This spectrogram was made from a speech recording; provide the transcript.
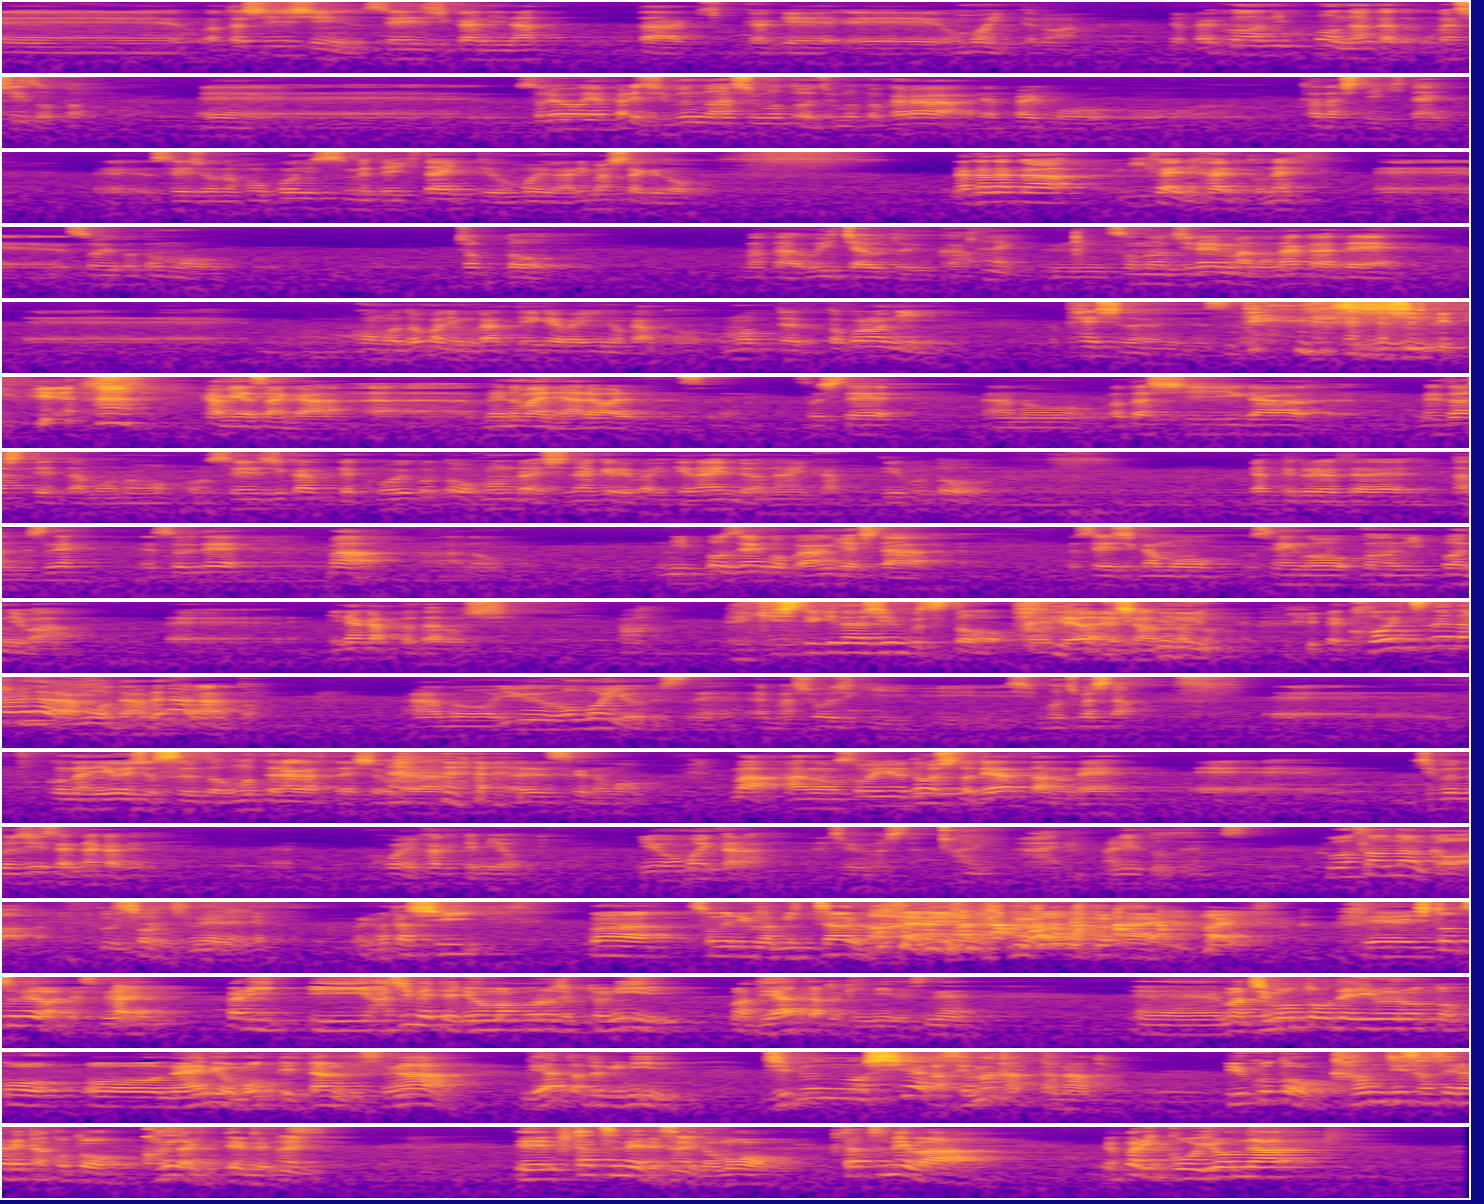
えー、私自身政治家になったきっかけ、えー、思いっていうのはやっぱりこの日本なんかおかしいぞと、えー、それをやっぱり自分の足元地元からやっぱりこう正していきたい、えー、正常な方向に進めていきたいっていう思いがありましたけどなかなか議会に入るとね、えー、そういうこともちょっとまた浮いちゃうというか、はい、うん、そのジレンマの中で、えー、今後どこに向かっていけばいいのかと思ってたところに天使のようにですね 神谷さんが目の前に現れてですね。そしてあの私が目指していたもの政治家ってこういうことを本来しなければいけないんではないかっていうことをやってくれてたんですね。それでまああの日本全国暗記した政治家も戦後この日本には、えー、いなかっただろうしあ歴史的な人物と出会ってしまったと。でこいつでダメならもうダメだなとあのいう思いをですね、まあ、正直持ちました、えー、こんなによいしょすると思ってなかったでしょうから あれですけども。まああのそういう同志と出会ったので、えー、自分の人生の中で、ね、ここにかけてみようという思いから始めました。はい、はい、ありがとうございます。不破さんなんかはどういったそうですね。私はその理由が3つあるんです はい、はい、で1つ目はですね、はい、ぱり初めて龍馬プロジェクトに、まあ、出会った時にですね、えーまあ、地元でいろいろとこう悩みを持っていたんですが出会った時に自分の視野が狭かったなということを感じさせられたことこれが1点目です、はい、で2つ目ですけども、はい、2つ目はやっぱりこういろんな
